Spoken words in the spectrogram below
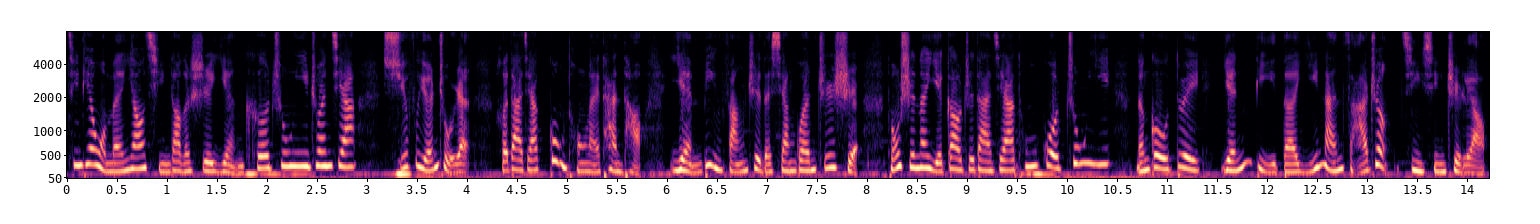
今天我们邀请到的是眼科中医专家徐福元主任，和大家共同来探讨眼病防治的相关知识。同时呢，也告知大家，通过中医能够对眼底的疑难杂症进行治疗。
